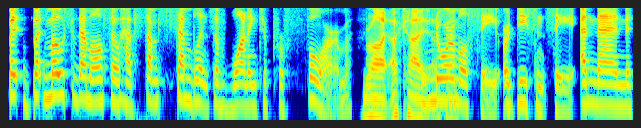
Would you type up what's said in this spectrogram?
But but most of them also have some semblance of wanting to perform Right. Okay. okay. normalcy or decency and then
